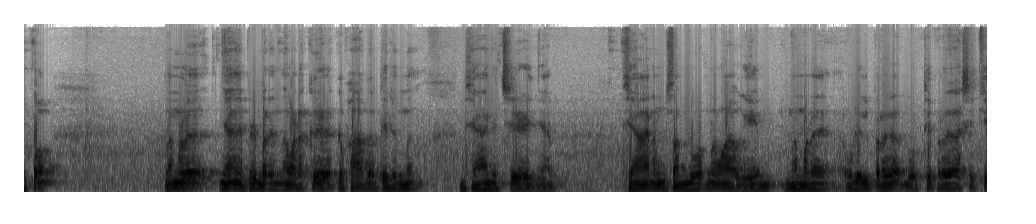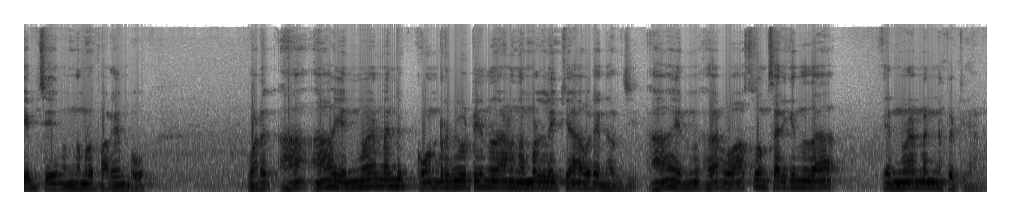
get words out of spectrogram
ഇപ്പോൾ നമ്മൾ ഞാൻ എപ്പോഴും പറയുന്ന വടക്ക് കിഴക്ക് ഭാഗത്തിരുന്ന് ധ്യാനിച്ചു കഴിഞ്ഞാൽ ധ്യാനം സമ്പൂർണമാവുകയും നമ്മുടെ ഉള്ളിൽ പ്രക ബുദ്ധി പ്രകാശിക്കുകയും ചെയ്യുമെന്ന് നമ്മൾ പറയുമ്പോൾ വട ആ ആ എൻവയോൺമെന്റ് കോൺട്രിബ്യൂട്ട് ചെയ്യുന്നതാണ് നമ്മളിലേക്ക് ആ ഒരു എനർജി ആ എൻ അതാണ് വാസ്തു സംസാരിക്കുന്നത് ആ എൻവയോൺമെന്റിനെ പറ്റിയാണ്.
